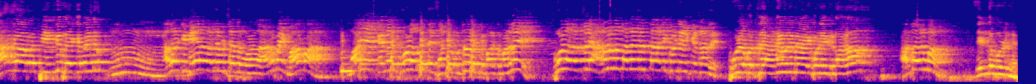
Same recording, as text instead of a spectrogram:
நான்காம் பிறப்பு எங்கு பிறக்க வேண்டும்? அதற்கு நேரம் வந்து விட்டது அருமை மாமா. மாய கண்ணன் சட்டை உற்று வைத்து பார்க்கும் பொழுது ஊழகத்தில் அதர்மம் தலைநிறுத்த ஆடிக்கொண்டிருக்கின்றது பூலகத்தில் அனைவருமே ஆகிக் கொண்டிருக்கிறார்களா? அதர்மம் எந்த பட்டியலே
